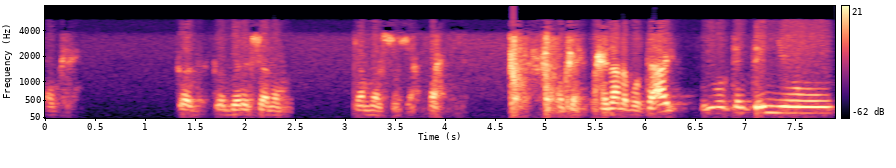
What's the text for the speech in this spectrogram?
Okay. Good, good. Derek Shalom. Bye. Okay. We will continue.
